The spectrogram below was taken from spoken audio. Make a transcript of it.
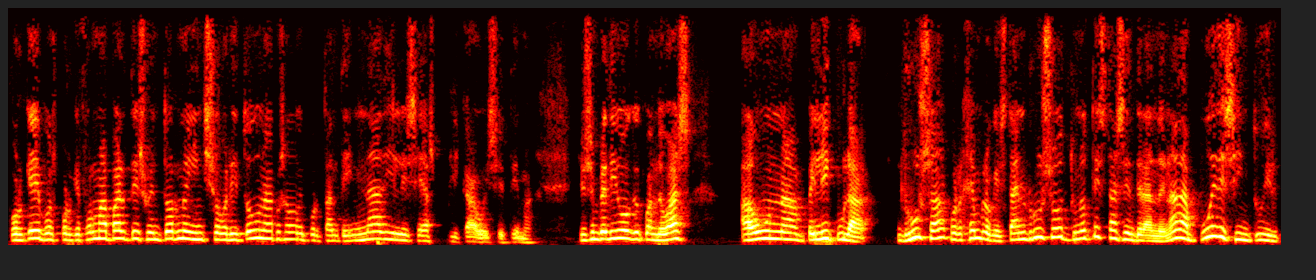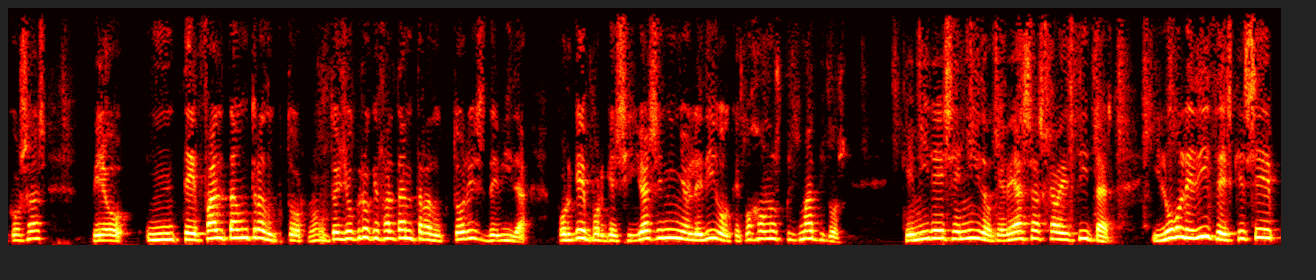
¿Por qué? Pues porque forma parte de su entorno y sobre todo una cosa muy importante, nadie les ha explicado ese tema. Yo siempre digo que cuando vas a una película rusa, por ejemplo, que está en ruso, tú no te estás enterando de nada, puedes intuir cosas, pero te falta un traductor, ¿no? Entonces yo creo que faltan traductores de vida. ¿Por qué? Porque si yo a ese niño le digo que coja unos prismáticos, que mire ese nido, que vea esas cabecitas, y luego le dices que ese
